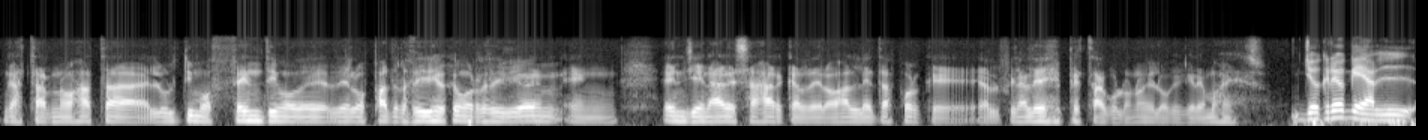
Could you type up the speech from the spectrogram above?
gastarnos hasta el último céntimo de, los patrocinios que hemos recibido en, llenar esas arcas de los atletas porque al final es espectáculo, ¿no? Y lo que queremos es eso. Yo creo que al,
